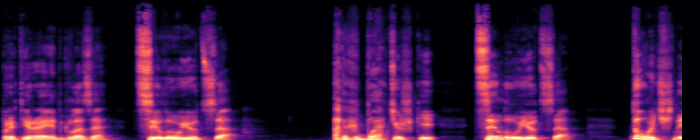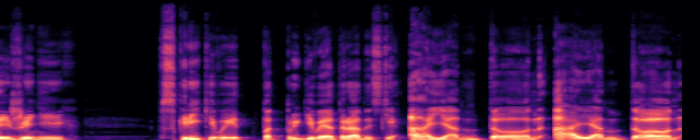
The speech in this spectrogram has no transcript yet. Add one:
Протирает глаза. Целуются. Ах, батюшки, целуются. Точный жених вскрикивает, подпрыгивая от радости. «Ай, Антон! Ай, Антон!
